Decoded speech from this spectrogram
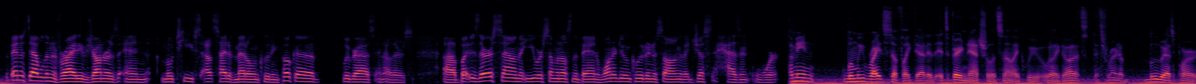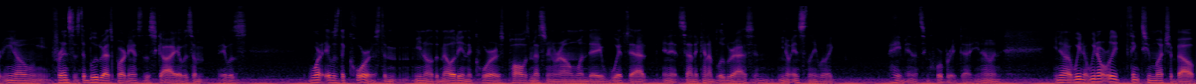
The band has dabbled in a variety of genres and motifs outside of metal, including polka, bluegrass, and others. Uh, but is there a sound that you or someone else in the band wanted to include in a song that just hasn't worked? I mean, when we write stuff like that, it, it's very natural. It's not like we, we're like, oh, that's that's right up bluegrass part. You know, for instance, the bluegrass part, "Ants of the Sky," it was um, it was what it was the chorus, the you know the melody and the chorus. Paul was messing around one day with that, and it sounded kind of bluegrass, and you know instantly we're like, hey man, let's incorporate that, you know, and you know we don't we don't really think too much about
